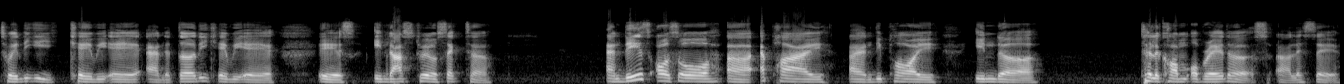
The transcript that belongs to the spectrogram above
20 kVA and the 30 kVA is industrial sector and this also uh, apply and deploy in the telecom operators uh, let's say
